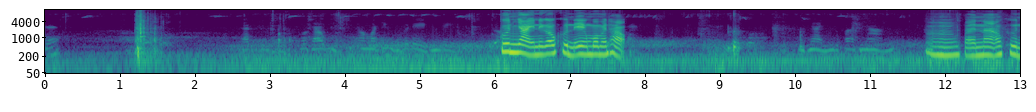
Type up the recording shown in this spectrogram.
เนี่ยตัดพอเช้าเอามาดิ้งก็เด็กนี่เด็ก ขึ้นใหญ่นี่ก็เอาขึ้นเองบ่แม่นเท่าง่ายนี่ป้าที่หน้านี่อืม ไปหน้าเอาขึ้น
